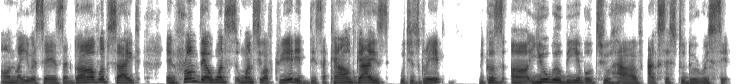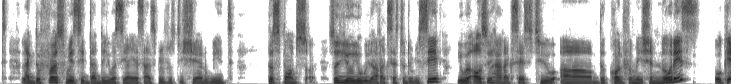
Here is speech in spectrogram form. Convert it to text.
on my USCIS.gov website. And from there, once, once you have created this account, guys, which is great, because uh, you will be able to have access to the receipt, like the first receipt that the USCIS has previously shared with the sponsor. So you, you will have access to the receipt. You will also have access to um, the confirmation notice, okay?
